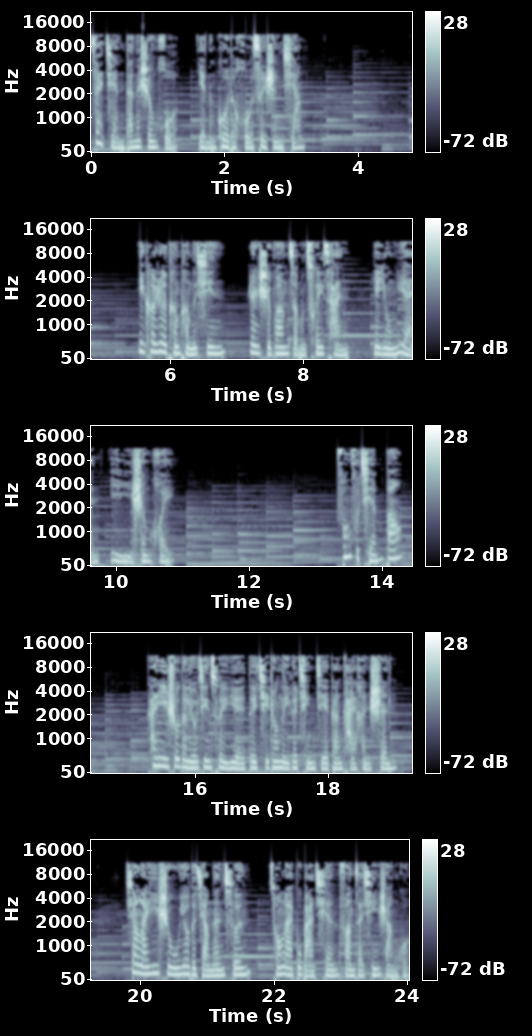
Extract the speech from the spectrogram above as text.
再简单的生活也能过得活色生香。一颗热腾腾的心，任时光怎么摧残，也永远熠熠生辉。丰富钱包，看一书的流金岁月，对其中的一个情节感慨很深。向来衣食无忧的蒋南孙，从来不把钱放在心上过。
